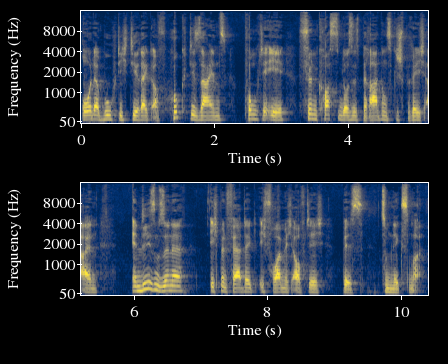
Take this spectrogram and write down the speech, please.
oder buch dich direkt auf hookdesigns.de für ein kostenloses Beratungsgespräch ein. In diesem Sinne, ich bin fertig, ich freue mich auf dich. Bis zum nächsten Mal.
